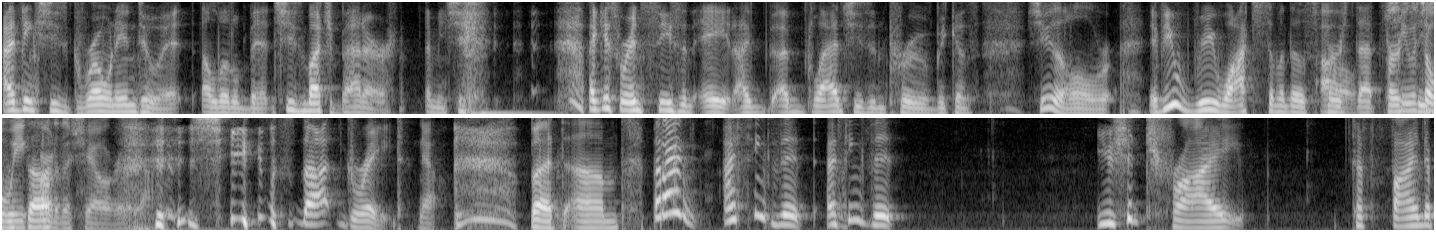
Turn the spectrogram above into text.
I think she's grown into it a little bit. She's much better. I mean, she. I guess we're in season eight. I, I'm glad she's improved because she was a little. If you rewatch some of those first oh, that first she was a weak stuff, part of the show early she was not great. No, But um, but I I think that I think that you should try to find a,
